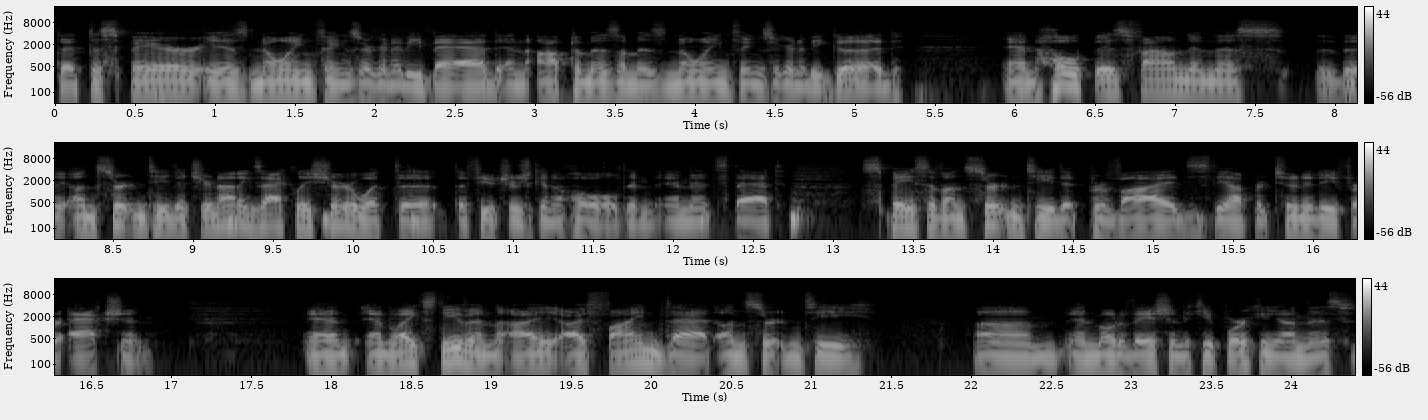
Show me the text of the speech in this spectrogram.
That despair is knowing things are going to be bad, and optimism is knowing things are going to be good and hope is found in this the uncertainty that you're not exactly sure what the the future is going to hold and and it's that space of uncertainty that provides the opportunity for action and and like Steven I I find that uncertainty um, and motivation to keep working on this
